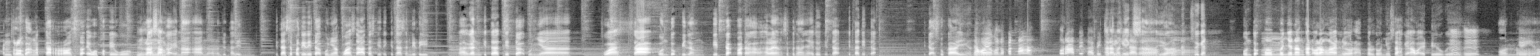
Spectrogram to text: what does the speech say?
kental banget karo rasa ewuh pekewu, Mm-mm. rasa nggak enakan lanjut tadi kita seperti tidak punya kuasa atas diri kita sendiri. Bahkan kita tidak punya kuasa untuk bilang tidak pada hal-hal yang sebenarnya itu tidak kita tidak tidak sukai Nah, kaya ngono kan malah ora apik gawe diri kita toh. ya maksudnya kan untuk menyenangkan orang lain ya ora perlu nyusah ke awake dhewe. Mm-mm. Ngono. Ya iya.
